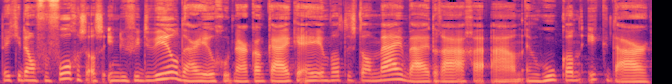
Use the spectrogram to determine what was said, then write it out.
dat je dan vervolgens als individueel daar heel goed naar kan kijken. Hey, en wat is dan mijn bijdrage aan? En hoe kan ik daar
